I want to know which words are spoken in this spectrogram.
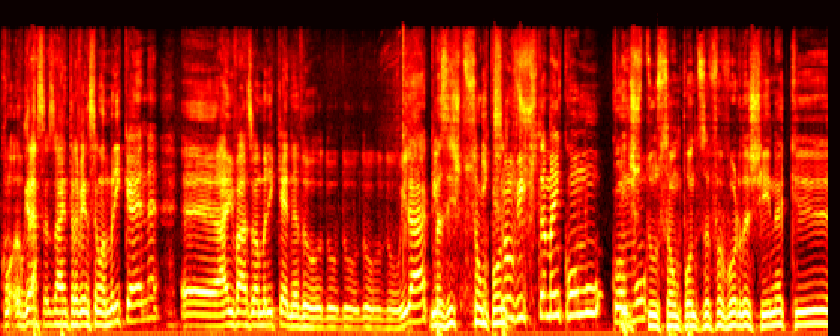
com- graças à intervenção americana, uh, à invasão americana do, do, do, do- do Iraque. Mas isto são que são pontos- vistos também como. como Isto são pontos a favor da China que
